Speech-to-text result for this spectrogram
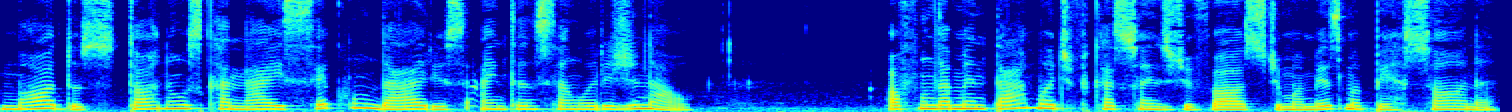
Modos tornam os canais secundários à intenção original ao fundamentar modificações de voz de uma mesma persona,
